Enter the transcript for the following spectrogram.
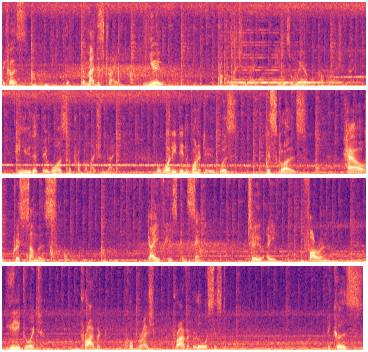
because the, the magistrate knew proclamation date. He was aware of the proclamation date. He knew that there was a proclamation date. But what he didn't want to do was disclose how Chris Summers gave his consent to a foreign Unidroit private corporation, a private law system. Because,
